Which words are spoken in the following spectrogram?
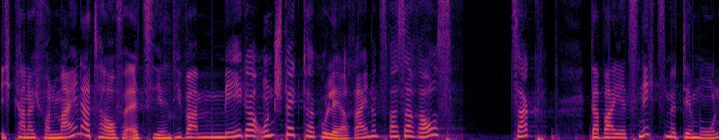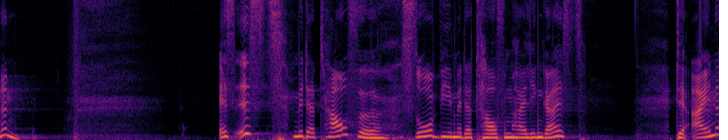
Ich kann euch von meiner Taufe erzählen. Die war mega unspektakulär. Rein ins Wasser raus. Zack. Da war jetzt nichts mit Dämonen. Es ist mit der Taufe so wie mit der Taufe im Heiligen Geist. Der eine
